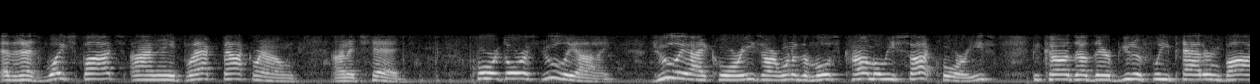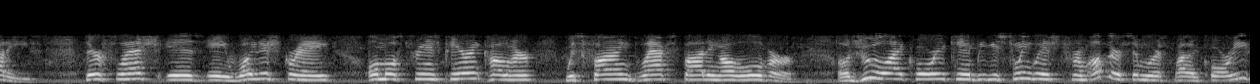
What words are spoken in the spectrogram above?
as it has white spots on a black background on its head. Corydoras julii. Julii cories are one of the most commonly sought cories because of their beautifully patterned bodies. Their flesh is a whitish gray almost transparent color with fine black spotting all over. A Julii cory can be distinguished from other similar spotted cories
